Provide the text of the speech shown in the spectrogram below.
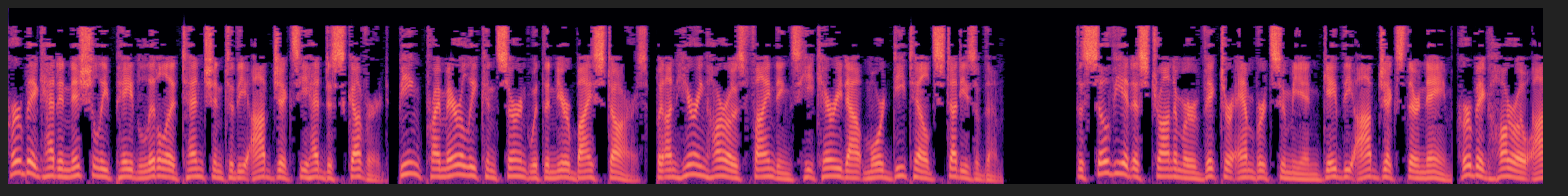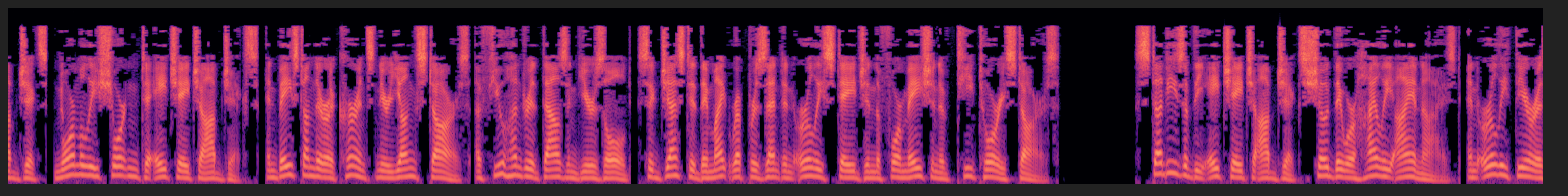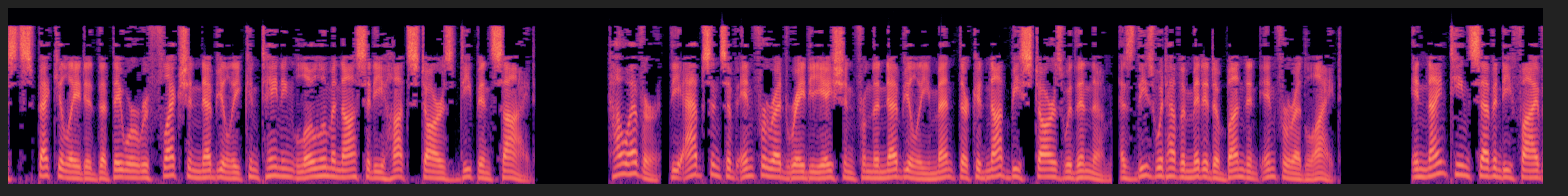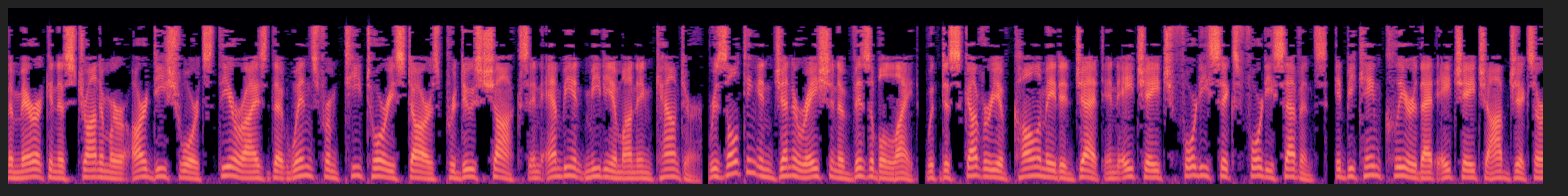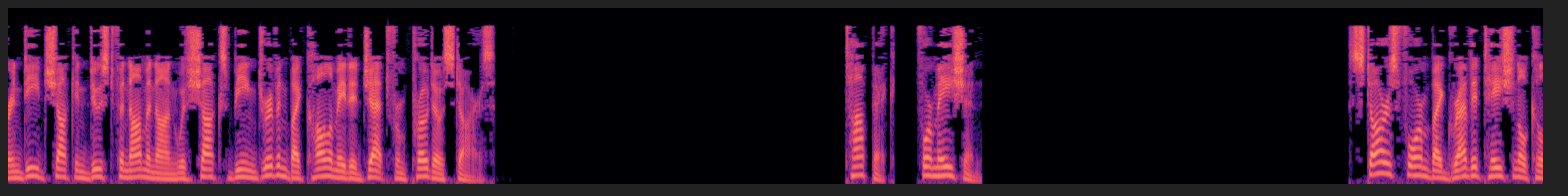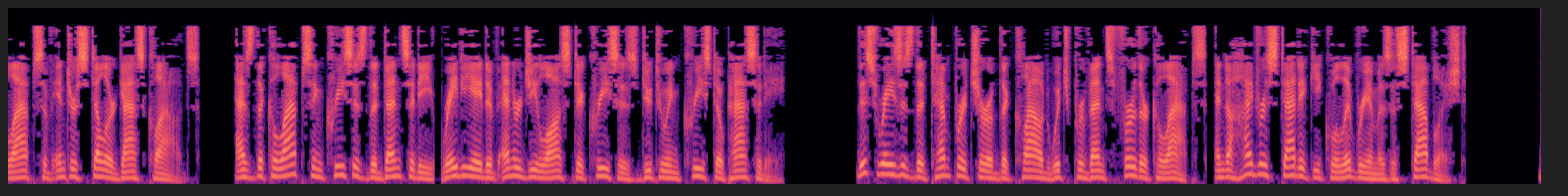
Herbig had initially paid little attention to the objects he had discovered, being primarily concerned with the nearby stars, but on hearing Haro's findings he carried out more detailed studies of them. The Soviet astronomer Viktor Ambartsumian gave the objects their name Herbig-Haro objects, normally shortened to HH objects, and based on their occurrence near young stars a few hundred thousand years old, suggested they might represent an early stage in the formation of T Tauri stars. Studies of the HH objects showed they were highly ionized, and early theorists speculated that they were reflection nebulae containing low-luminosity hot stars deep inside. However, the absence of infrared radiation from the nebulae meant there could not be stars within them, as these would have emitted abundant infrared light. In 1975 American astronomer R. D. Schwartz theorized that winds from T Tauri stars produce shocks in ambient medium on encounter, resulting in generation of visible light. With discovery of collimated jet in HH 4647, it became clear that HH objects are indeed shock-induced phenomenon with shocks being driven by collimated jet from protostars. Formation Stars form by gravitational collapse of interstellar gas clouds. As the collapse increases the density, radiative energy loss decreases due to increased opacity. This raises the temperature of the cloud which prevents further collapse, and a hydrostatic equilibrium is established.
